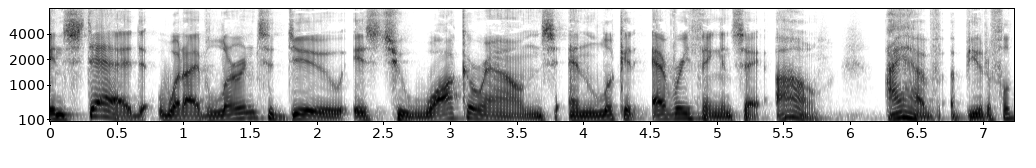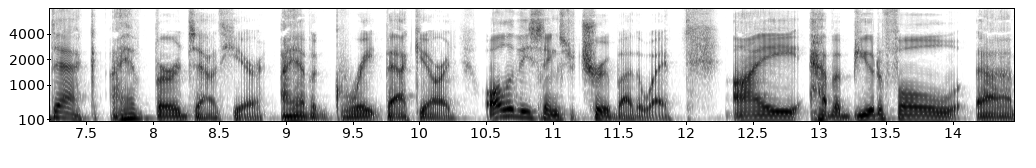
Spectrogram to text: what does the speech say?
Instead, what I've learned to do is to walk around and look at everything and say, oh, I have a beautiful deck. I have birds out here. I have a great backyard. All of these things are true, by the way. I have a beautiful, I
